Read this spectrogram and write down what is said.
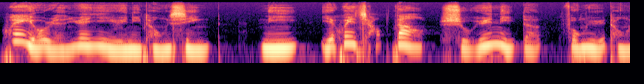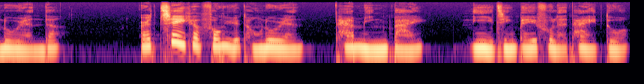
会有人愿意与你同行，你也会找到属于你的风雨同路人的。而这个风雨同路人，他明白你已经背负了太多，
